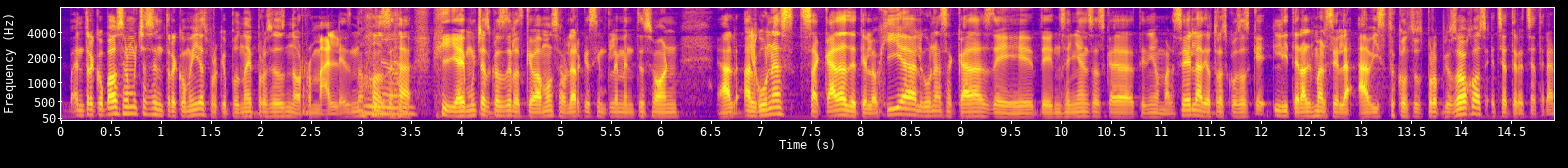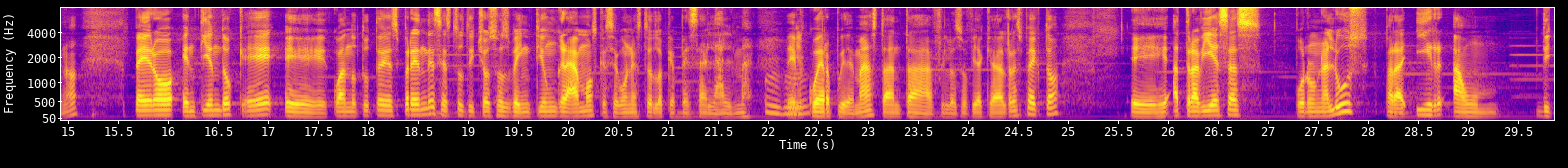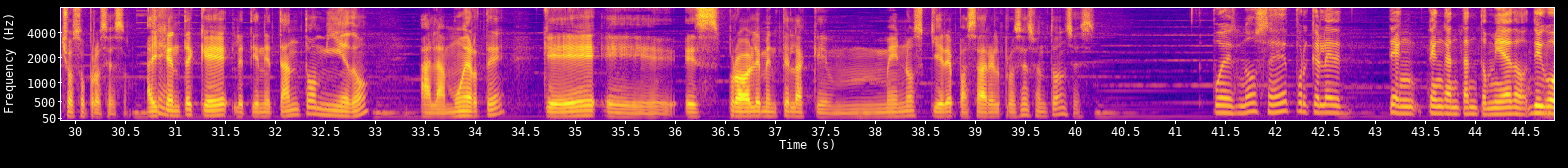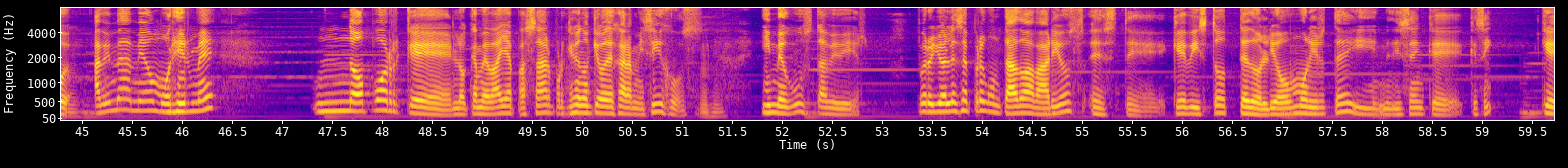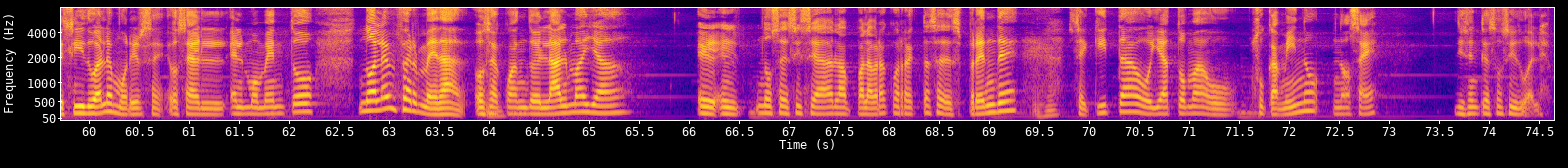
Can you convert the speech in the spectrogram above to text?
entre, vamos a hacer muchas entre comillas porque pues no hay procesos normales, ¿no? O sea, y hay muchas cosas de las que vamos a hablar que simplemente son algunas sacadas de teología, algunas sacadas de, enseñanzas que ha tenido Marcela, de otras cosas que literal Marcela ha visto con sus propios ojos, etcétera, etcétera, ¿no? Pero entiendo que eh, cuando tú te desprendes estos dichosos 21 gramos, que según esto es lo que pesa el alma del cuerpo y demás, tanta filosofía que hay al respecto, eh, atraviesas por una luz para ir a un dichoso proceso. Hay gente que le tiene tanto miedo a la muerte que eh, es probablemente la que menos quiere pasar el proceso entonces. Pues no sé por qué le tengan tanto miedo. Digo, a mí me da miedo morirme, no porque lo que me vaya a pasar, porque yo no quiero dejar a mis hijos y me gusta vivir. Pero yo les he preguntado a varios este, que he visto, ¿te dolió morirte? Y me dicen que, que sí, que sí duele morirse. O sea, el, el momento, no la enfermedad, o sea, cuando el alma ya, no sé si sea la palabra correcta, se desprende, se quita o ya toma su camino, no sé. Dicen que eso sí duele.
